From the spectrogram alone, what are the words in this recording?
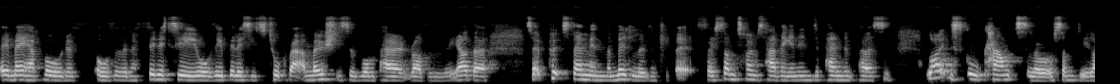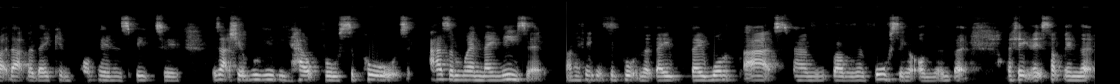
They may have more of an affinity or the ability to talk about emotions of one parent rather than the other. So it puts them in the middle a little bit. So sometimes having an independent person, like the school counsellor or somebody like that, that they can pop in and speak to, is actually a really helpful support as and when they need it. And I think it's important that they they want that um, rather than forcing it on them. But I think it's something that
